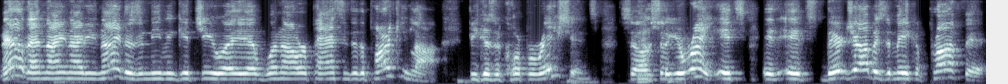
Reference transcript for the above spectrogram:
Now that 9.99 doesn't even get you a, a, one hour pass into the parking lot because of corporations. So yeah. so you're right. It's it, it's their job is to make a profit,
